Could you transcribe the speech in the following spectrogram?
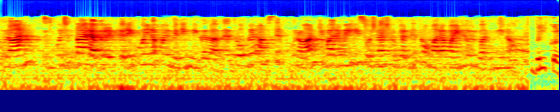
قرآن کو جتنا الیبوریٹ کرے، کوئی نہ کوئی میننگ نکل آتا ہے۔ تو اگر ہم صرف قرآن کے بارے میں ہی سوچنا شروع کر دیں تو ہمارا مائنڈ کبھی بند ہی نہ ہو۔ بالکل،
